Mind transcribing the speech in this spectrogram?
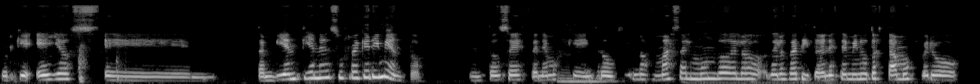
porque ellos eh, también tienen sus requerimientos. Entonces tenemos que introducirnos más al mundo de, los gatitos. En este minuto estamos, pero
